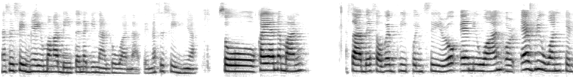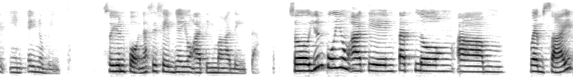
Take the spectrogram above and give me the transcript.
Nasisave niya yung mga data na ginagawa natin. Nasisave niya. So, kaya naman, sabi sa Web 3.0, anyone or everyone can in innovate. So, yun po, nasisave niya yung ating mga data. So, yun po yung ating tatlong um, website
